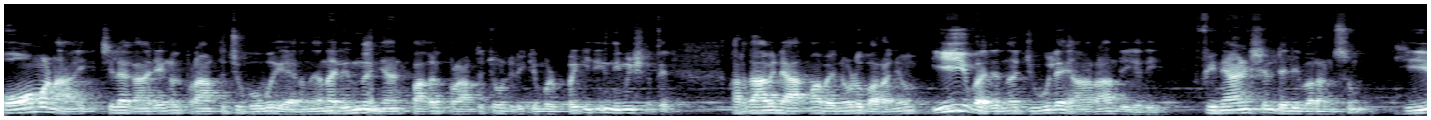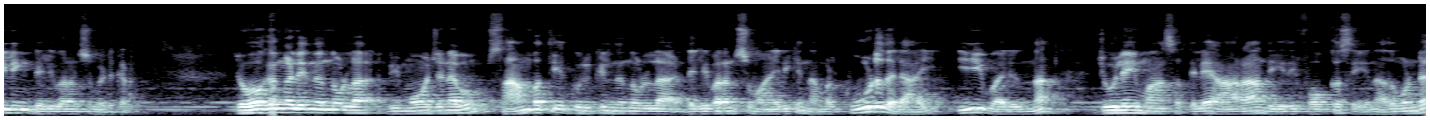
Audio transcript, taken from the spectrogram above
കോമൺ ആയി ചില കാര്യങ്ങൾ പ്രാർത്ഥിച്ചു പോവുകയായിരുന്നു. എന്നാൽ ഇന്ന് ഞാൻ പകൽ പ്രാർത്ഥിച്ചുകൊണ്ടിരിക്കുമ്പോൾ ഇപ്പോൾ ഈ നിമിഷത്തിൽ കർത്താവിന്റെ ആത്മാവ് എന്നോട് പറഞ്ഞു ഈ വരുന്ന ജൂലൈ ആറാം തീയതി ഫിനാൻഷ്യൽ ഡെലിവറൻസും ഹീലിംഗ് ഡെലിവറൻസും എടുക്കണം. രോഗങ്ങളിൽ നിന്നുള്ള വിമോചനവും സാമ്പത്തിക കുരുക്കിൽ നിന്നുള്ള ഡെലിവറൻസുമായിരിക്കും നമ്മൾ കൂടുതലായി ഈ വരുന്ന ജൂലൈ മാസത്തിലെ ആറാം തീയതി ഫോക്കസ് ചെയ്യുന്നത്. അതുകൊണ്ട്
